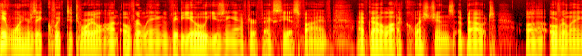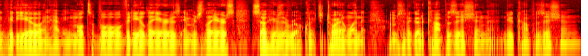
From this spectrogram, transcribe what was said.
Hey everyone, here's a quick tutorial on overlaying video using After Effects CS5. I've got a lot of questions about uh, overlaying video and having multiple video layers, image layers, so here's a real quick tutorial on it. I'm just going to go to Composition, New Composition,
